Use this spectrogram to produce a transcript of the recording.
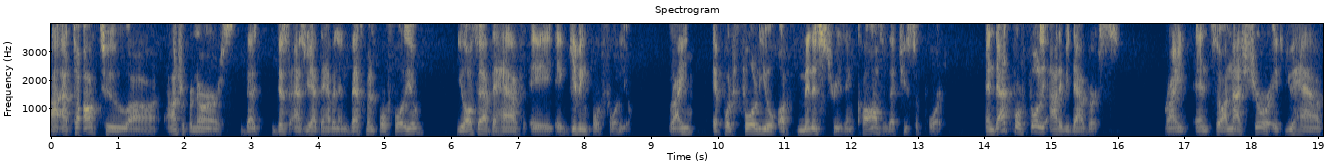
I, I talk to uh, entrepreneurs that just as you have to have an investment portfolio, you also have to have a, a giving portfolio, right? Mm-hmm. A portfolio of ministries and causes that you support. And that portfolio ought to be diverse, right? And so I'm not sure if you have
